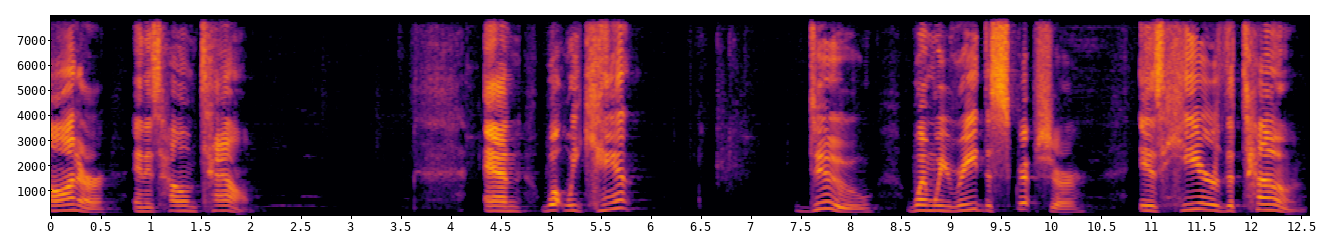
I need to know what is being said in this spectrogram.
honor in his hometown. And what we can't do when we read the scripture is hear the tone.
